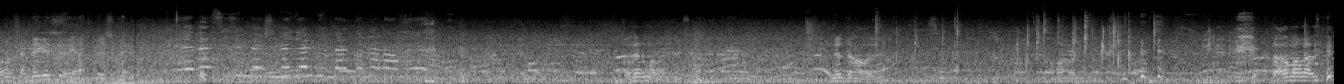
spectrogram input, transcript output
Oğlum sen ne geziyorsun ya? Peşime. Ee, peşine gelmiyorum. Ben döner almaya Döner mi alacaksın? Nereden alacaksın? tamam al hadi.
